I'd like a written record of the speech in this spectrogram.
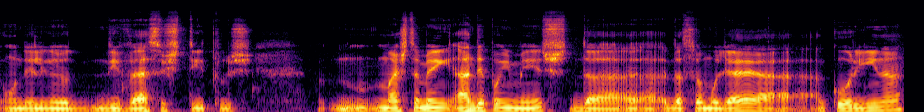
onde ele ganhou diversos títulos mas também há depoimentos da, da sua mulher, a Corina,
